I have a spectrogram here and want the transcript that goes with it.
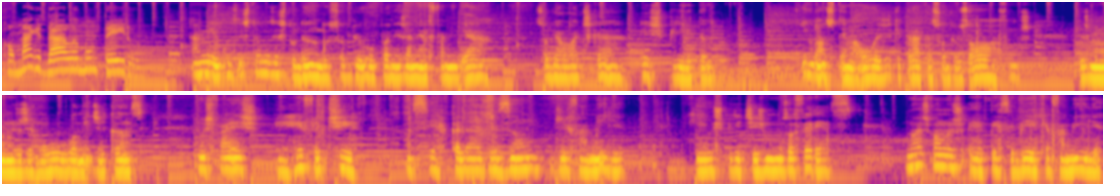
Com Magdala Monteiro. Amigos, estamos estudando sobre o planejamento familiar sob a ótica espírita. E o nosso tema hoje, que trata sobre os órfãos, os meninos de rua, a mendicância, nos faz é, refletir acerca da visão de família que o Espiritismo nos oferece. Nós vamos é, perceber que a família,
